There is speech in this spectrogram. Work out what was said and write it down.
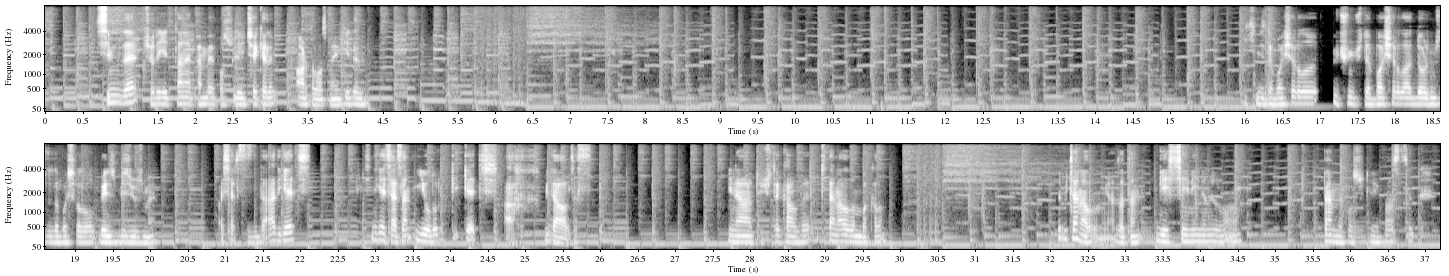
Şimdi de şöyle 7 tane pembe fasulyeyi çekelim. Artı basmaya gidelim. İkinci de başarılı, üçüncü de başarılı, dördüncü de başarılı ol. Biz, biz yüzme. Başarısız da. Hadi geç. Şimdi geçersen iyi olur. Ge- Geç. Ah bir daha alacağız. Yine artı 3'te kaldı. İki tane alalım bakalım. Bir tane alalım ya. Zaten geçeceğine inanıyorum ama. Pembe fasulyeyi bastık.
